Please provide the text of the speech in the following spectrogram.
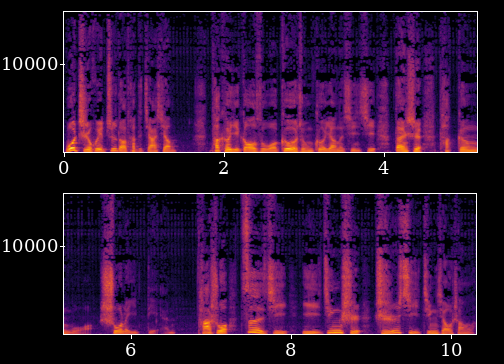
我只会知道他的家乡；他可以告诉我各种各样的信息，但是他跟我说了一点，他说自己已经是直系经销商了。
